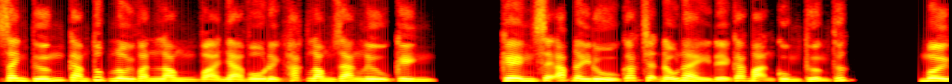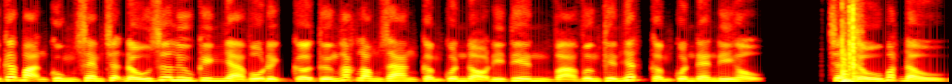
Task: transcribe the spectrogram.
danh tướng Cam Túc Lôi Văn Long và nhà vô địch Hắc Long Giang Lưu Kinh. Kênh sẽ up đầy đủ các trận đấu này để các bạn cùng thưởng thức. Mời các bạn cùng xem trận đấu giữa Lưu Kinh nhà vô địch cờ tướng Hắc Long Giang cầm quân đỏ đi tiên và Vương Thiên Nhất cầm quân đen đi hậu. Trận đấu bắt đầu.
